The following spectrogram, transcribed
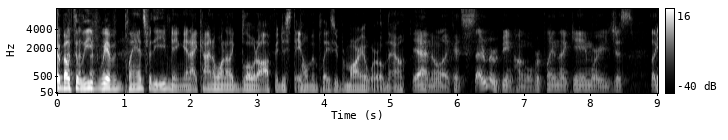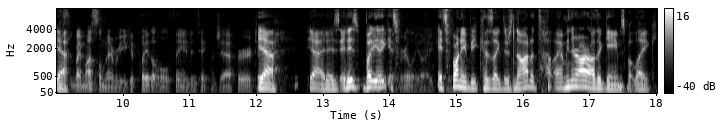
about to leave. We have plans for the evening, and I kind of want to like blow it off and just stay home and play Super Mario World now. Yeah, no, like it's. I remember being hungover playing that game where you just like Yeah. by muscle memory you could play the whole thing. It didn't take much effort. Yeah, yeah, it is. It is, but like, it's really like it's funny because like there's not a ton, I mean there are other games, but like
